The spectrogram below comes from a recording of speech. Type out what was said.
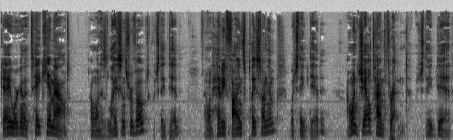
Okay. We're going to take him out. I want his license revoked, which they did. I want heavy fines placed on him, which they did. I want jail time threatened, which they did.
